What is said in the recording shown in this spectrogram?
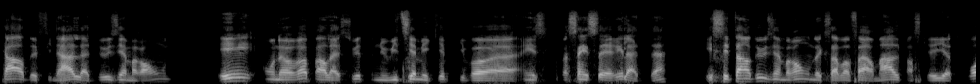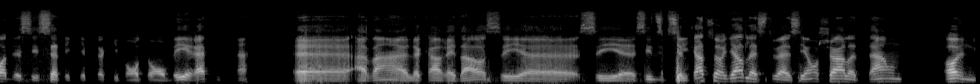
quart de finale, la deuxième ronde. Et on aura par la suite une huitième équipe qui va, euh, va s'insérer là-dedans. Et c'est en deuxième ronde que ça va faire mal parce qu'il y a trois de ces sept équipes-là qui vont tomber rapidement euh, avant le carré d'or. Euh, c'est difficile. Quand tu regardes la situation, Charlottetown a une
